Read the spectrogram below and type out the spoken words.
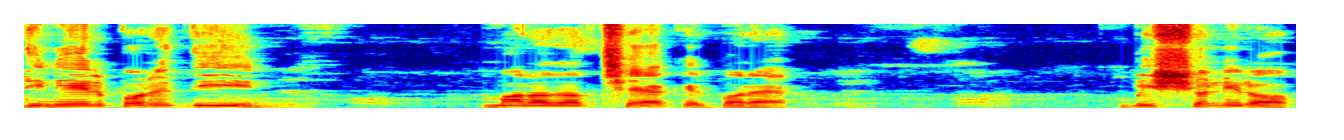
দিনের পরে দিন মারা যাচ্ছে একের পর এক। বিশ্ব নীরব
